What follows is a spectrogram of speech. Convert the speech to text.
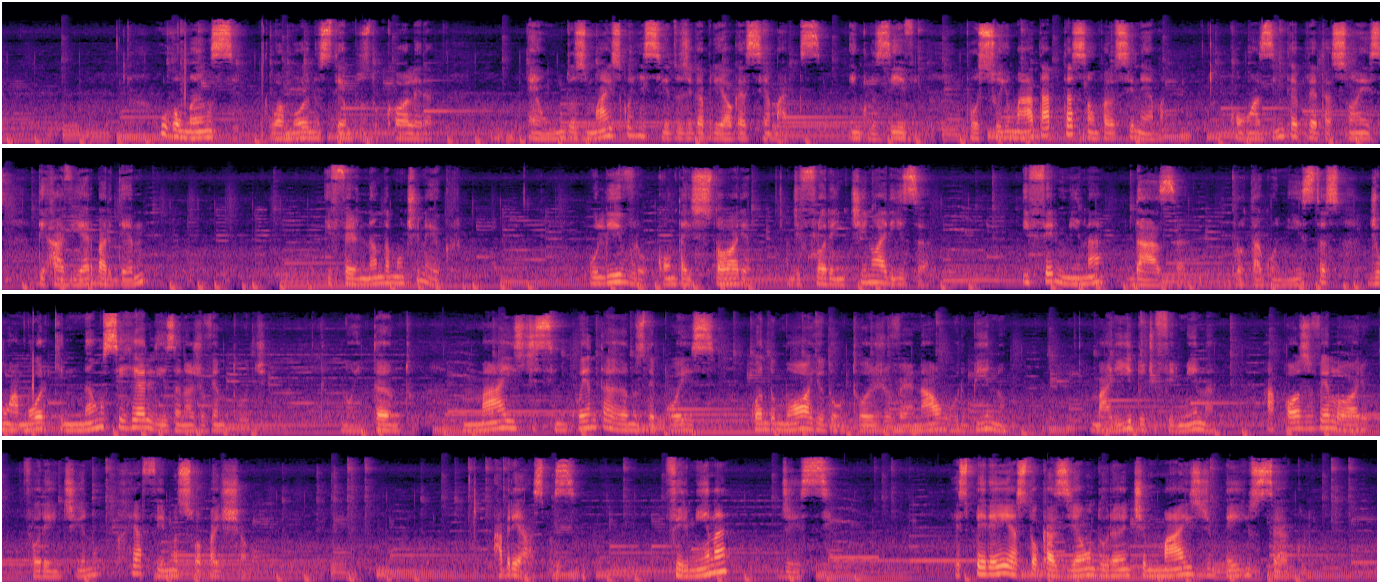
O romance O Amor nos Tempos do Cólera é um dos mais conhecidos de Gabriel Garcia Marques. Inclusive, possui uma adaptação para o cinema, com as interpretações de Javier Bardem e Fernanda Montenegro. O livro conta a história de Florentino Ariza e Fermina Daza, protagonistas de um amor que não se realiza na juventude no entanto, mais de 50 anos depois, quando morre o doutor Juvenal Urbino, marido de Firmina, após o velório, Florentino reafirma sua paixão. Abre aspas. Firmina disse: Esperei esta ocasião durante mais de meio século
